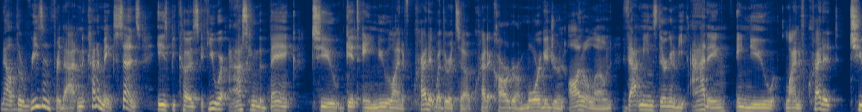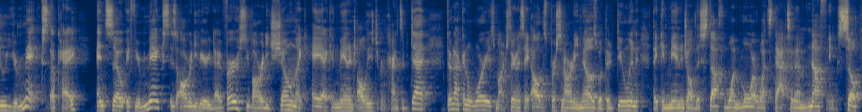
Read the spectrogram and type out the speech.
Now, the reason for that, and it kind of makes sense, is because if you were asking the bank to get a new line of credit, whether it's a credit card or a mortgage or an auto loan, that means they're going to be adding a new line of credit to your mix, okay? And so if your mix is already very diverse, you've already shown like, hey, I can manage all these different kinds of debt, they're not going to worry as much. They're going to say, oh, this person already knows what they're doing. They can manage all this stuff. One more, what's that to them? Nothing. So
